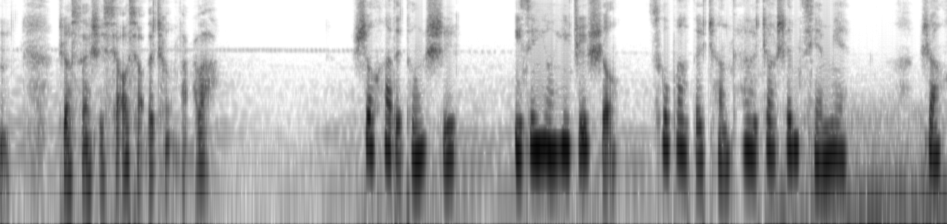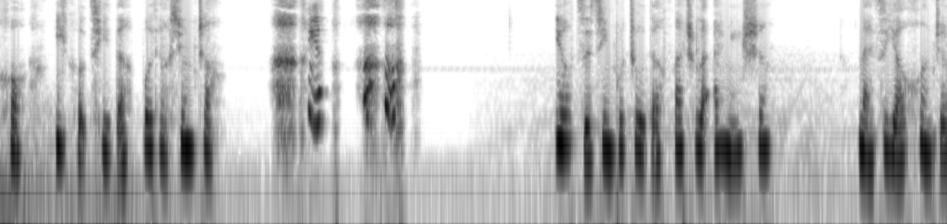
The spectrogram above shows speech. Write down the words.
哼这算是小小的惩罚了。”说话的同时，已经用一只手粗暴的敞开了罩衫前面，然后一口气的剥掉胸罩。哎呀 优子禁不住的发出了哀鸣声，奶子摇晃着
